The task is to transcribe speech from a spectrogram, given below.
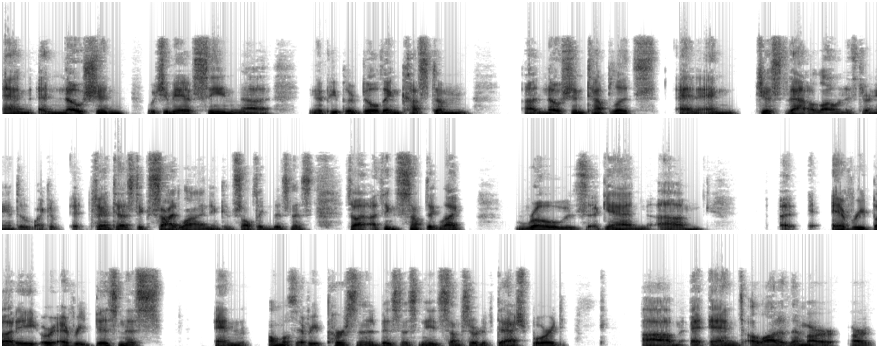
and and Notion, which you may have seen. Uh, you know, people are building custom uh, Notion templates and and just that alone is turning into like a, fantastic sideline and consulting business. So I, I, think something like Rows again, um, uh, everybody or every business and almost every person in a business needs some sort of dashboard. Um, and, a lot of them are are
